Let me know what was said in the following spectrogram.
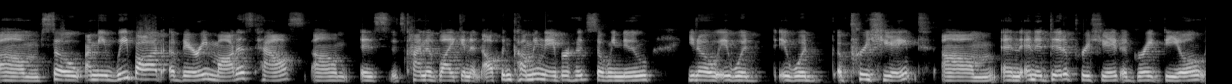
Um, so, I mean, we bought a very modest house. Um, it's, it's kind of like in an up and coming neighborhood. So we knew, you know, it would, it would appreciate. Um, and, and it did appreciate a great deal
